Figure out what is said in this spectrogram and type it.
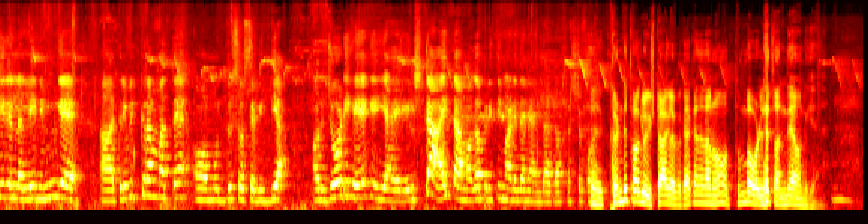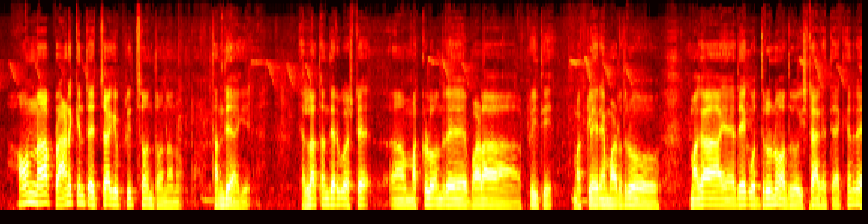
ಸೀರಿಯಲ್ ಅಲ್ಲಿ ನಿಮ್ಗೆ ತ್ರಿವಿಕ್ರಮ್ ಮತ್ತೆ ಮುದ್ದು ಸೊಸೆ ವಿದ್ಯಾ ಅವ್ರ ಜೋಡಿ ಹೇಗೆ ಇಷ್ಟ ಆಯ್ತಾ ಮಗ ಪ್ರೀತಿ ಮಾಡಿದಾನೆ ಅಂದಾಗ ಫಸ್ಟ್ ಆಲ್ ಖಂಡಿತವಾಗ್ಲೂ ಇಷ್ಟ ಆಗಲೇಬೇಕು. ಯಾಕಂದರೆ ನಾನು ತುಂಬ ಒಳ್ಳೆ ತಂದೆ ಅವನಿಗೆ. ಅವನ್ನ ಪ್ರಾಣಕ್ಕಿಂತ ಹೆಚ್ಚಾಗಿ ಪ್ರೀತಿಸುವಂಥವ್ ನಾನು, ತಂದೆಯಾಗಿ. ಎಲ್ಲ ತಂದೆಯರಿಗೂ ಅಷ್ಟೇ. ಮಕ್ಕಳು ಅಂದರೆ ಭಾಳ ಪ್ರೀತಿ. ಮಕ್ಕಳೇನೇ ಮಾಡಿದ್ರು ಮಗ ಅದೇ ಒದ್ರೂ ಅದು ಇಷ್ಟ ಆಗುತ್ತೆ. ಯಾಕೆಂದರೆ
